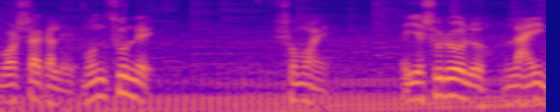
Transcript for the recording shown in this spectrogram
বর্ষাকালে? মনসুনে সময়ে। এই যে শুরু হলো লাইন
